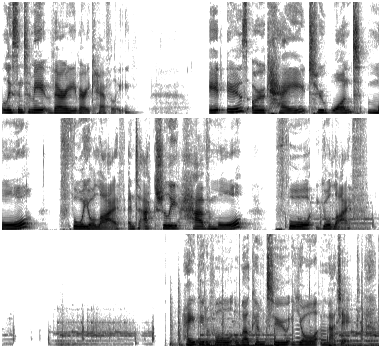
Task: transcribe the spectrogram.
Listen to me very, very carefully. It is okay to want more for your life and to actually have more for your life. Hey, beautiful, welcome to Your Magic.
